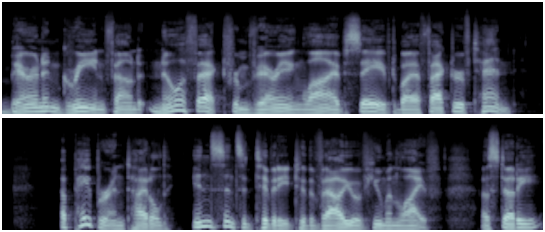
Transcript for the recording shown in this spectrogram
Baron and Greene found no effect from varying lives saved by a factor of 10. A paper entitled Insensitivity to the Value of Human Life, a study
